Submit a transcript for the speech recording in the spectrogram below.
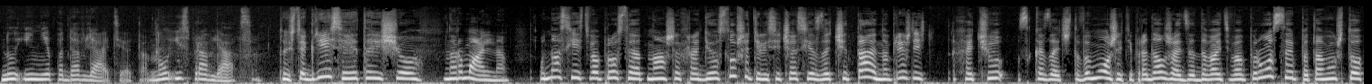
Ну и не подавлять это, ну и справляться. То есть агрессия это еще нормально. У нас есть вопросы от наших радиослушателей. Сейчас я зачитаю, но прежде хочу сказать, что вы можете продолжать задавать вопросы, потому что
